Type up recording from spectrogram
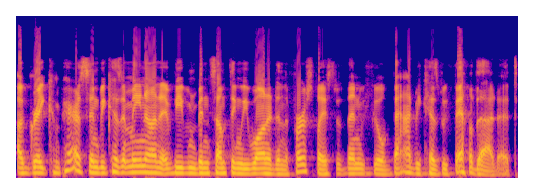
a, great comparison because it may not have even been something we wanted in the first place, but then we feel bad because we failed at it.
